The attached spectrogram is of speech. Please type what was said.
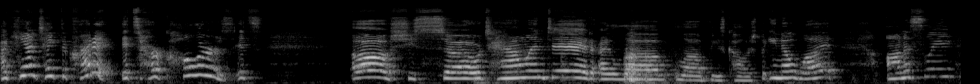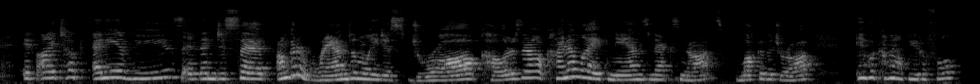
I can't take the credit. It's her colors. It's, oh, she's so talented. I love, love these colors. But you know what? Honestly, if I took any of these and then just said, I'm going to randomly just draw colors out, kind of like Nan's Next Knots, luck of the draw, it would come out beautiful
